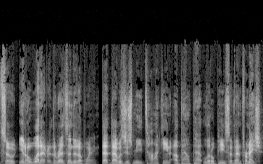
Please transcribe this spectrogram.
so you know whatever the reds ended up winning that that was just me talking about that little piece of information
